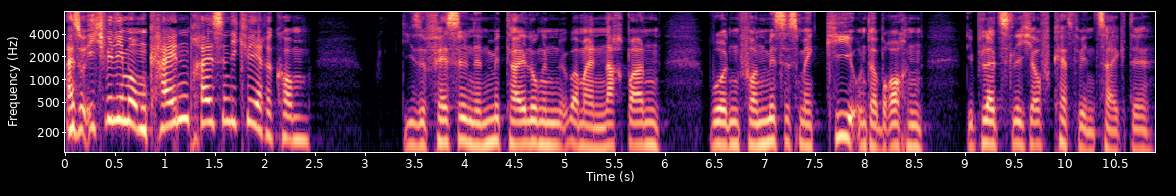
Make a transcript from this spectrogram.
Also, ich will ihm um keinen Preis in die Quere kommen. Diese fesselnden Mitteilungen über meinen Nachbarn wurden von Mrs. McKee unterbrochen, die plötzlich auf Catherine zeigte.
